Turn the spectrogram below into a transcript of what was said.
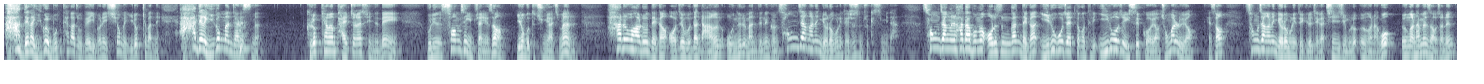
아, 내가 이걸 못해가지고 내가 이번에 시험을 이렇게 봤네. 아, 내가 이것만 잘했으면. 그렇게 하면 발전할 수 있는데 우리는 수험생 입장에서 이런 것도 중요하지만 하루하루 내가 어제보다 나은 오늘을 만드는 그런 성장하는 여러분이 되셨으면 좋겠습니다. 성장을 하다 보면 어느 순간 내가 이루고자 했던 것들이 이루어져 있을 거예요. 정말로요. 그래서 성장하는 여러분이 되기를 제가 진심으로 응원하고 응원하면서 저는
